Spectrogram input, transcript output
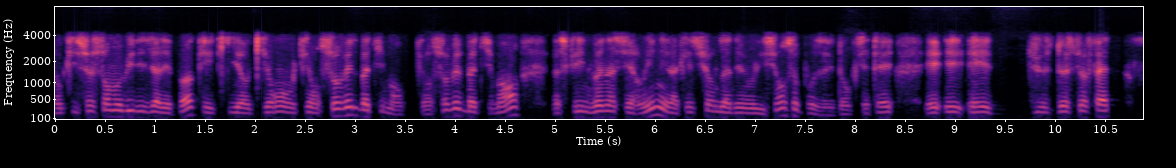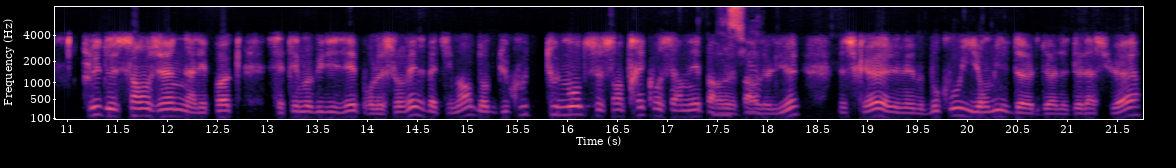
donc ils se sont mobilisés à l'époque et qui, qui, ont, qui ont sauvé le bâtiment, qui ont sauvé le bâtiment parce qu'il menaçait ruine et la question de la démolition se posait. Donc c'était et, et, et de ce fait, plus de 100 jeunes à l'époque s'étaient mobilisés pour le sauver ce bâtiment. Donc du coup, tout le monde se sent très concerné par le, par le lieu parce que euh, beaucoup y ont mis de, de, de la sueur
